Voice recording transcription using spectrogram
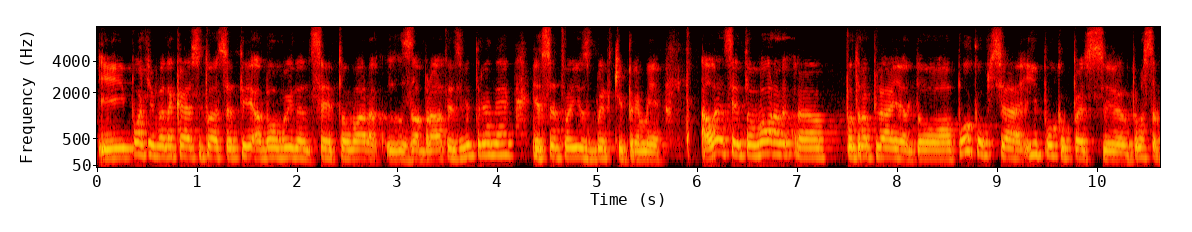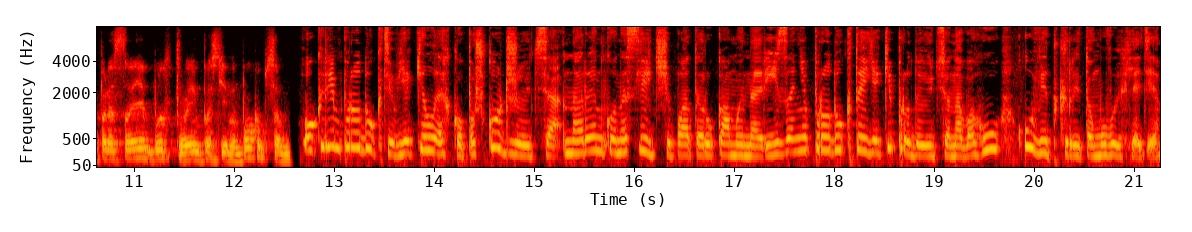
І потім виникає ситуація: ти або винен цей товар забрати з вітрини, і це твої збитки прямі, нормі. Але цей товар е, потрапляє до покупця, і покупець е, просто перестає бути твоїм постійним покупцем. Окрім продуктів, які легко пошкоджуються, на ринку не слід чіпати руками нарізані продукти, які продаються на вагу у відкритому вигляді.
